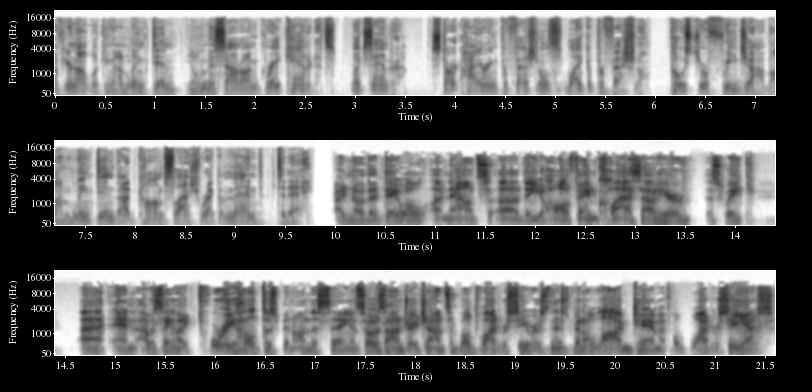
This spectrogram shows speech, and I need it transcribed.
if you're not looking on LinkedIn, you'll miss out on great candidates like Sandra. Start hiring professionals like a professional. Post your free job on LinkedIn.com slash recommend today. I know that they will announce uh, the Hall of Fame class out here this week. Uh, and I was thinking like Torry Holt has been on this thing, and so is Andre Johnson, both wide receivers. And there's been a log jam at wide receivers. Yes.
